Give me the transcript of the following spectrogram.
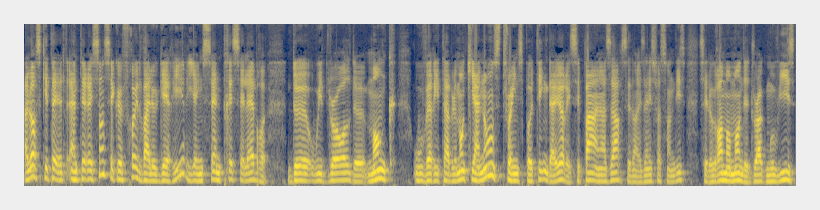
Alors, ce qui est intéressant, c'est que Freud va le guérir. Il y a une scène très célèbre de Withdrawal de Monk où véritablement qui annonce Trainspotting d'ailleurs, et c'est pas un hasard, c'est dans les années 70, c'est le grand moment des drug movies.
